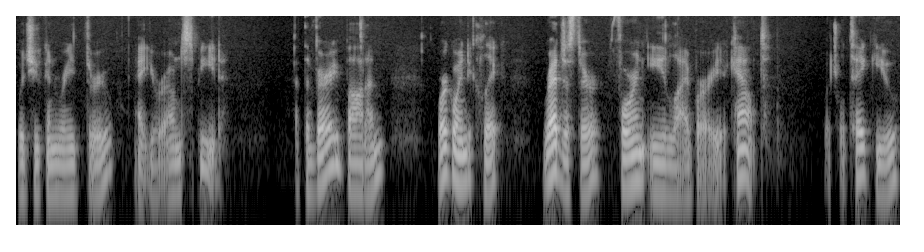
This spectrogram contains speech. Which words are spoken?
which you can read through at your own speed. At the very bottom, we're going to click Register for an eLibrary account, which will take you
